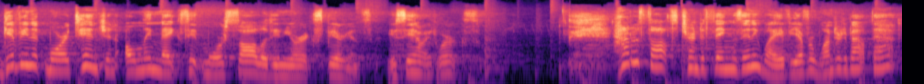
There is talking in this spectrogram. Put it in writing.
giving it more attention only makes it more solid in your experience. You see how it works? How do thoughts turn to things anyway? Have you ever wondered about that?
